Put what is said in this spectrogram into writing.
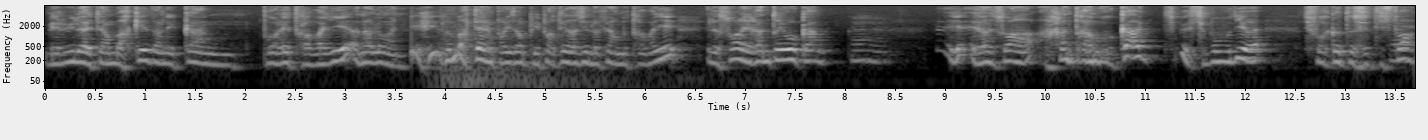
Mais lui, il a été embarqué dans les camps pour aller travailler en Allemagne. le matin, par exemple, il partait dans une ferme travailler, et le soir, il rentrait au camp. Mm-hmm. Et, un soir, en rentrant au camp, c'est pour vous dire, hein, je vous raconte cette histoire,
